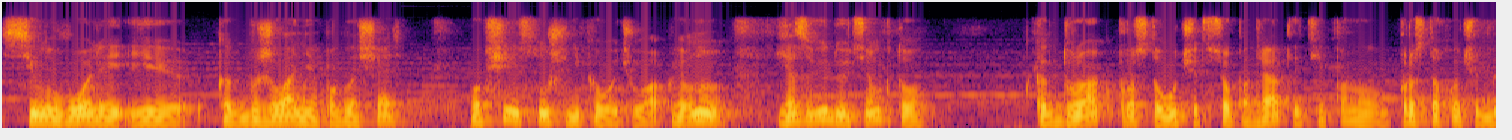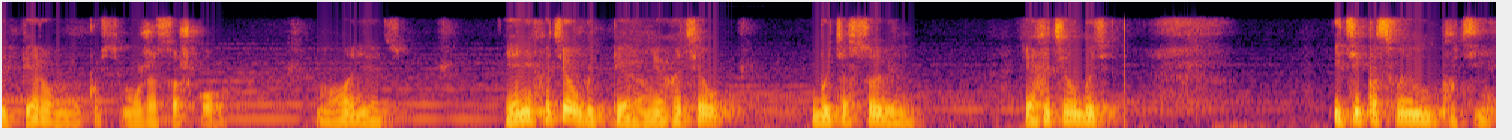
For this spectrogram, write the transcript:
силу воли и как бы желание поглощать. Вообще не слушай никого, чувак. Я, ну, я завидую тем, кто как дурак просто учит все подряд и типа, ну, просто хочет быть первым, допустим, уже со школы. Молодец. Я не хотел быть первым, я хотел быть особенным. Я хотел быть идти по своему пути.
